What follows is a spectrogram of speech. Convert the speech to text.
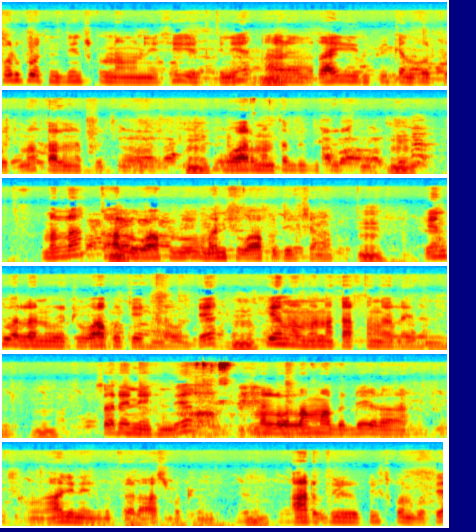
పడిపోతుంది దించుకున్నామనేసి ఎక్కి తిని ఆడ రాయి ఇరిపి కింద పడిపోతుమా కాళ్ళు నొప్పి వచ్చింది. వారం అంతా దుద్ది చూస్తుంది. మళ్ళా కాళ్ళు వాపులు మనిషి వాపు తెలిసా నాకు. ఎందువల్ల నువ్వు ఇట్లా వాపు వచ్చేసినావు అంటే ఏమమ్మా నాకు అర్థం కాలేదనింది సరే నేసింది మళ్ళీ వాళ్ళ అమ్మ బిడ్డ ఇక్కడ ఆంజనేయులు ఆడ హాస్పిటల్ ఉంది. ఆటకు పిలుచుకొని పోతే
